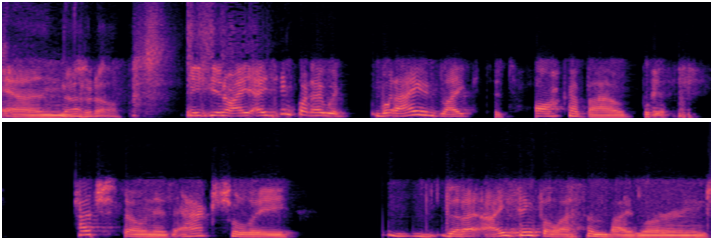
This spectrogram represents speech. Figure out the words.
And Not at all. you know, I, I think what I would, what I'd like to talk about with Touchstone is actually that I, I think the lessons I learned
